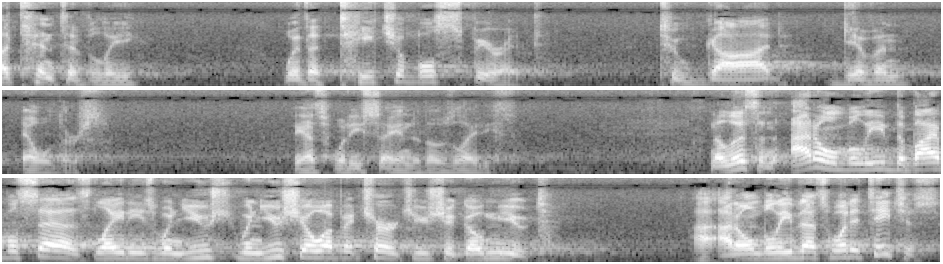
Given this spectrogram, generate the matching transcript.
attentively with a teachable spirit to God given elders. That's what he's saying to those ladies. Now, listen, I don't believe the Bible says, ladies, when you, when you show up at church, you should go mute. I, I don't believe that's what it teaches.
